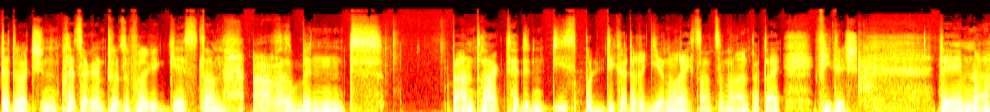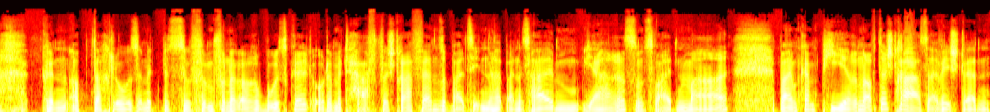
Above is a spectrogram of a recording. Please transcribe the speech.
der deutschen Presseagentur zufolge gestern Abend. Beantragt hätten dies Politiker der regierenden rechtsnationalen Partei Fidesz. Demnach können Obdachlose mit bis zu 500 Euro Bußgeld oder mit Haft bestraft werden, sobald sie innerhalb eines halben Jahres zum zweiten Mal beim Campieren auf der Straße erwischt werden.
